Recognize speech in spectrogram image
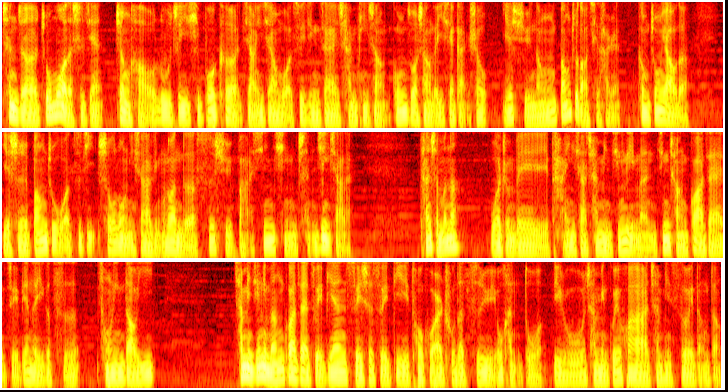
趁着周末的时间，正好录制一期播客，讲一讲我最近在产品上、工作上的一些感受，也许能帮助到其他人。更重要的。也是帮助我自己收拢一下凌乱的思绪，把心情沉静下来。谈什么呢？我准备谈一下产品经理们经常挂在嘴边的一个词“从零到一”。产品经理们挂在嘴边、随时随地脱口而出的词语有很多，例如产品规划、产品思维等等。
